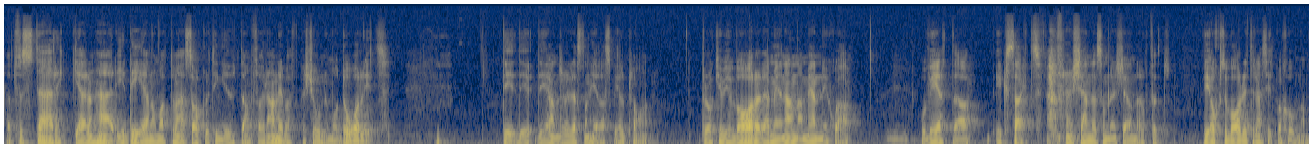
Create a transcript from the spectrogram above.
att förstärka den här idén om att de här saker och ting utanför handlar om varför personen mår dåligt. Det, det, det ändrar nästan hela spelplanen. För då kan vi vara där med en annan människa och veta exakt varför den känner som den känner. För att vi har också varit i den situationen.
